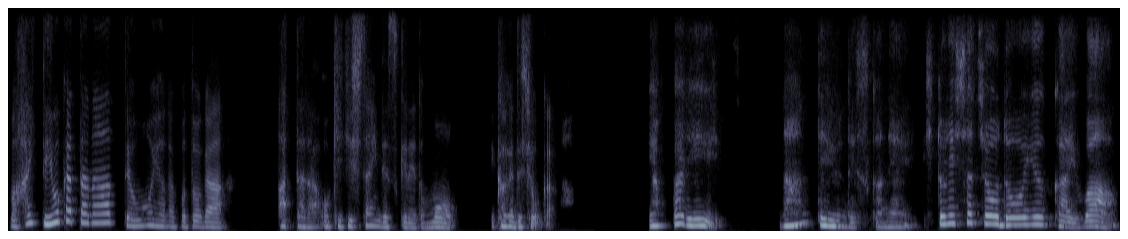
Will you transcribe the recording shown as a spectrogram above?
まあ、入ってよかったなって思うようなことがあったらお聞きしたいんですけれども、いかがでしょうか？やっぱり、なんて言うんですかね。一人社長同友会は、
